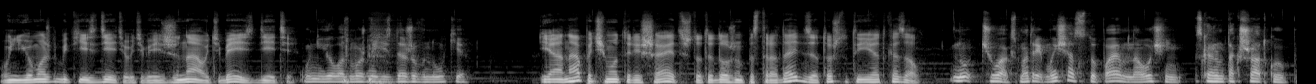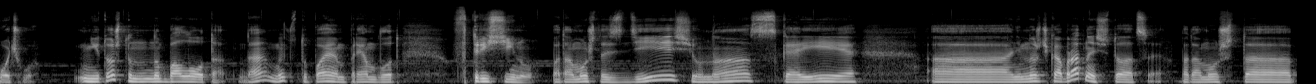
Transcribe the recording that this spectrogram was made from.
У нее, может быть, есть дети. У тебя есть жена, у тебя есть дети. У нее, возможно, есть даже внуки. И она почему-то решает, что ты должен пострадать за то, что ты ей отказал. Ну, чувак, смотри, мы сейчас вступаем на очень, скажем так, шаткую почву. Не то, что на болото, да, мы вступаем прям вот в трясину, потому что здесь у нас скорее а, немножечко обратная ситуация, потому что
